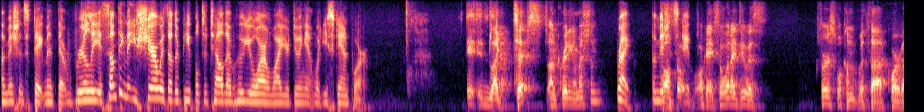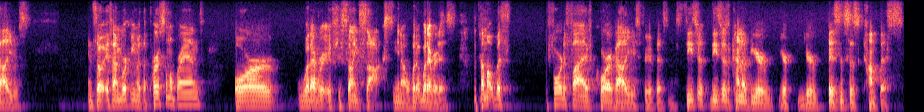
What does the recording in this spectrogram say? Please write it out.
a mission statement that really is something that you share with other people to tell them who you are and why you're doing it and what you stand for? It, like tips on creating a mission? Right. A mission well, so, statement. Okay, so what I do is first we'll come up with uh, core values. And so if I'm working with a personal brand or whatever, if you're selling socks, you know, whatever it is, come up with four to five core values for your business. These are these are the kind of your your your business's compass.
